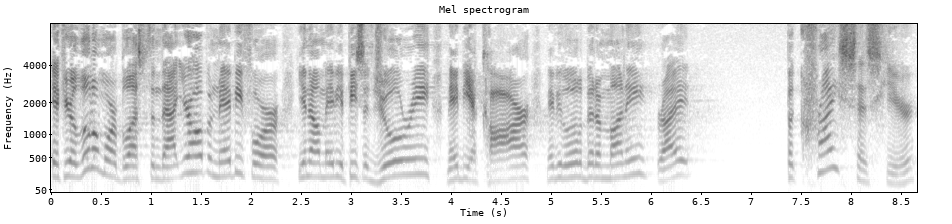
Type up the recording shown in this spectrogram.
If you're a little more blessed than that, you're hoping maybe for, you know, maybe a piece of jewelry, maybe a car, maybe a little bit of money, right? But Christ says here,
